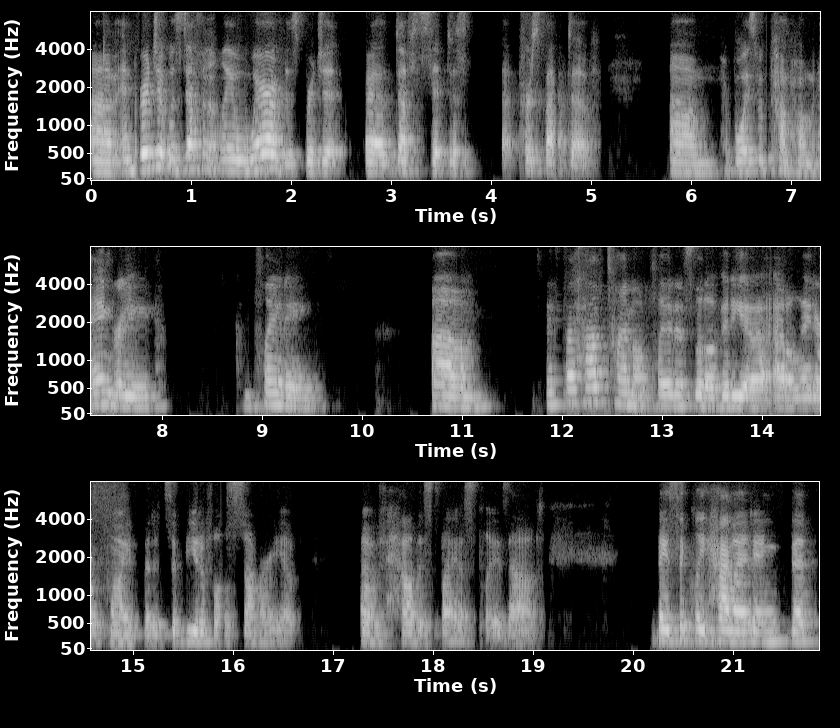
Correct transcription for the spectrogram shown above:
Um, and Bridget was definitely aware of this Bridget uh, deficit perspective. Um, her boys would come home angry, complaining. Um, if I have time, I'll play this little video at a later point, but it's a beautiful summary of, of how this bias plays out. Basically highlighting that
